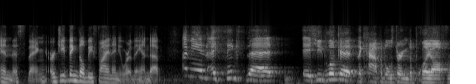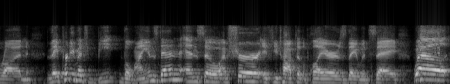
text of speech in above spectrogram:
in this thing? Or do you think they'll be fine anywhere they end up? I mean, I think that if you look at the Capitals during the playoff run, they pretty much beat the Lions Den. And so I'm sure if you talk to the players, they would say, well,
